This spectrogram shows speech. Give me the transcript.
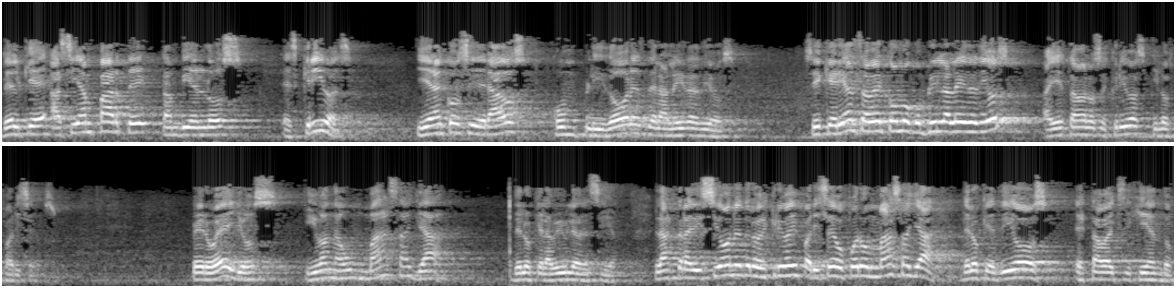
del que hacían parte también los escribas y eran considerados cumplidores de la ley de Dios. Si querían saber cómo cumplir la ley de Dios, ahí estaban los escribas y los fariseos. Pero ellos iban aún más allá de lo que la Biblia decía. Las tradiciones de los escribas y fariseos fueron más allá de lo que Dios estaba exigiendo.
